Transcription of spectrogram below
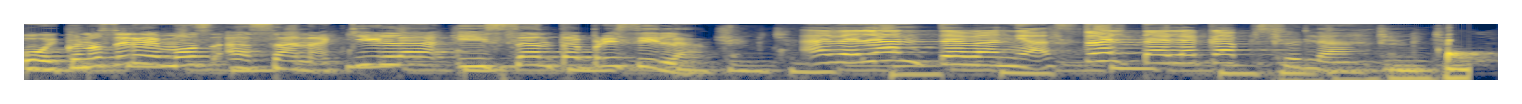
Hoy conoceremos a San Aquila y Santa Priscila. Adelante, Vania, suelta la cápsula.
